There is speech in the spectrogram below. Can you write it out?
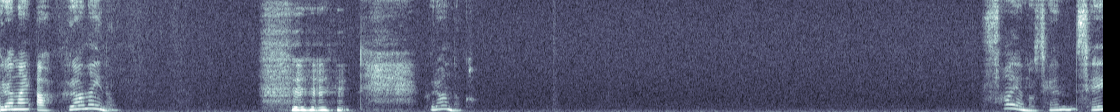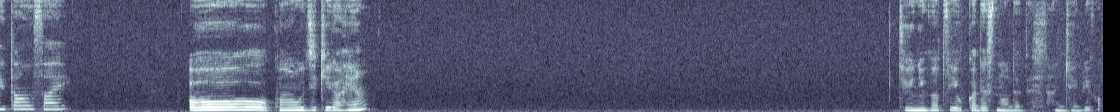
降らない？あ降らないの？降らんのか。サーヤのせん生誕祭？おおこの時期らへん？12月4日ですので私誕生日が。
